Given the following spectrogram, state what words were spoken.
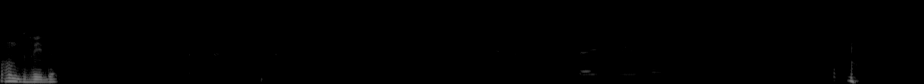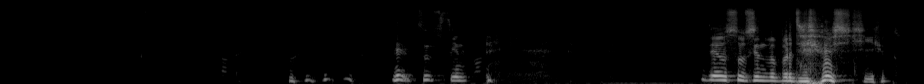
Um de vida. É suficiente. Deu o suficiente para partir o shield.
